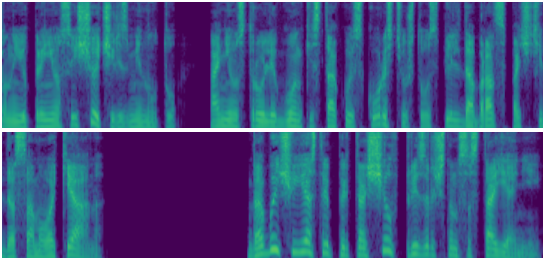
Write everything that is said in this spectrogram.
он ее принес еще через минуту. Они устроили гонки с такой скоростью, что успели добраться почти до самого океана. Добычу ястреб притащил в призрачном состоянии.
